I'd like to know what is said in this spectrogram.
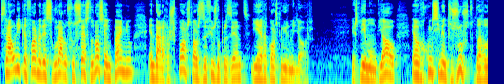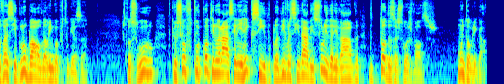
será a única forma de assegurar o sucesso do nosso empenho em dar resposta aos desafios do presente e em reconstruir melhor. Este Dia Mundial é um reconhecimento justo da relevância global da língua portuguesa. Estou seguro de que o seu futuro continuará a ser enriquecido pela diversidade e solidariedade de todas as suas vozes. Muito obrigado.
